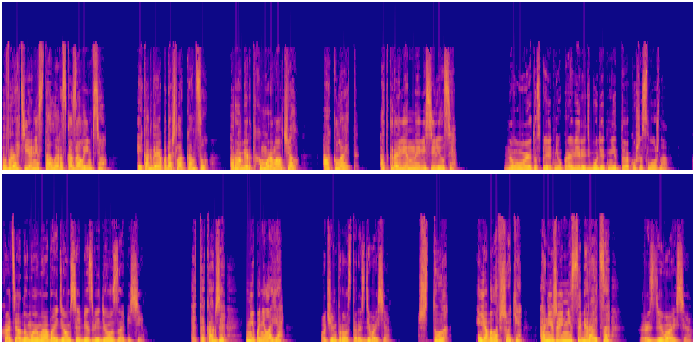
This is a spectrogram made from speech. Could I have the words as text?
Врать я не стала, рассказала им все. И когда я подошла к концу, Роберт хмуро молчал, а Клайд откровенно веселился. «Ну, эту сплетню проверить будет не так уж и сложно. Хотя, думаю, мы обойдемся без видеозаписи». «Это как же? Не поняла я. Очень просто, раздевайся. Что? Я была в шоке. Они же не собираются... Раздевайся.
